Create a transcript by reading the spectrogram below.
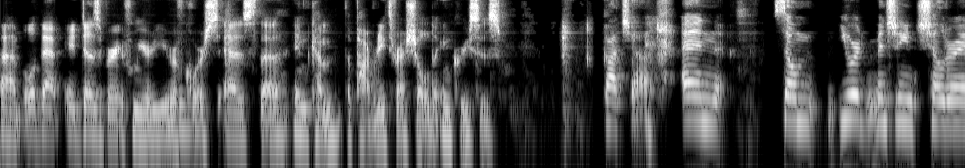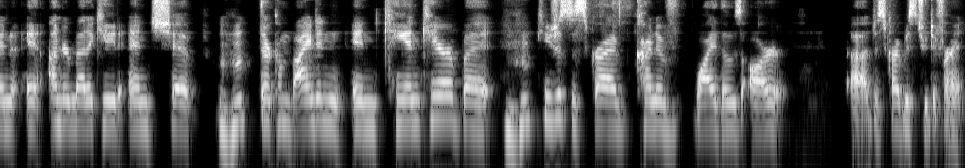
Uh, well, that it does vary from year to year, of mm-hmm. course, as the income, the poverty threshold increases. Gotcha. And so you were mentioning children eh, under Medicaid and CHIP. Mm-hmm. They're combined in in KanCare, but mm-hmm. can you just describe kind of why those are uh, described as two different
